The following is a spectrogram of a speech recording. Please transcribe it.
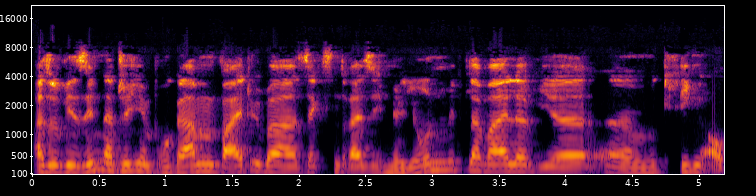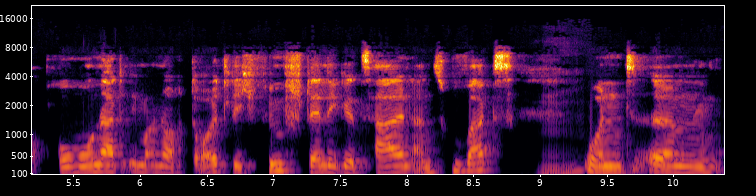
Also wir sind natürlich im Programm weit über 36 Millionen mittlerweile. Wir äh, kriegen auch pro Monat immer noch deutlich fünfstellige Zahlen an Zuwachs. Mhm. Und ähm,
